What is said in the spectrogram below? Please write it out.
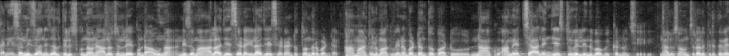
కనీసం నిజానిజాలు తెలుసుకుందామనే ఆలోచన లేకుండా అవునా? నిజమా? అలా చేశాడా? ఇలా చేశాడా? అంటూ తొందరపడ్డారు. ఆ మాటలు మాకు వినబడ్డంతో పాటు నాకు ఆమె ఛాలెంజ్ చేస్తూ వెళ్ళింది బాబు ఇక్కడ నుంచి. నాలుగు సంవత్సరాల క్రితమే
